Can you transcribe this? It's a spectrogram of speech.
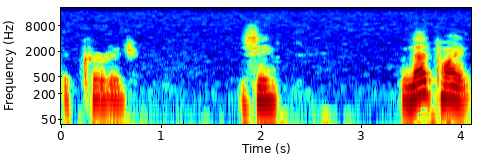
the courage. You see? From that point,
